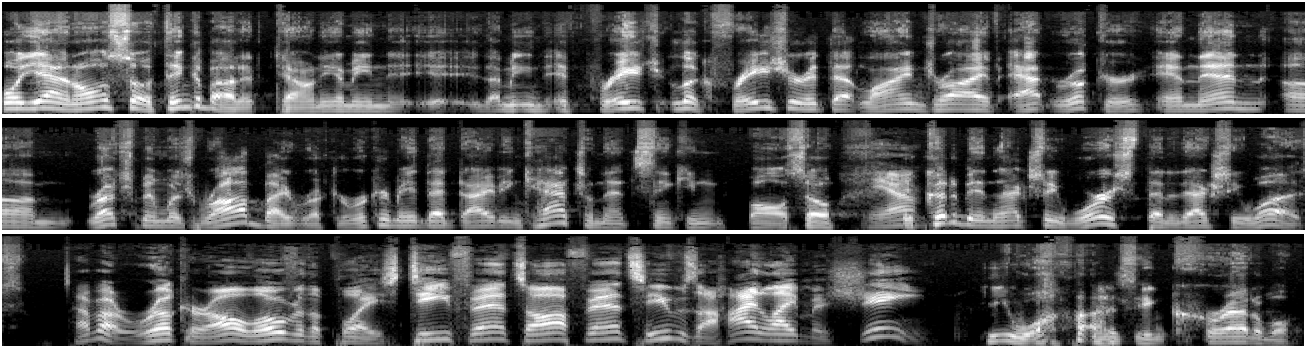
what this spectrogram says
Well, yeah, and also think about it, Tony. I mean, i- I mean, if Frazier, look, Frazier hit that line drive at Rooker, and then um, Rutschman was robbed by Rooker. Rooker made that diving catch on that sinking ball, so Yeah. it could have been actually worse than it actually was. How about Rooker all over the place? Defense, offense, he was a highlight machine. He was incredible.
